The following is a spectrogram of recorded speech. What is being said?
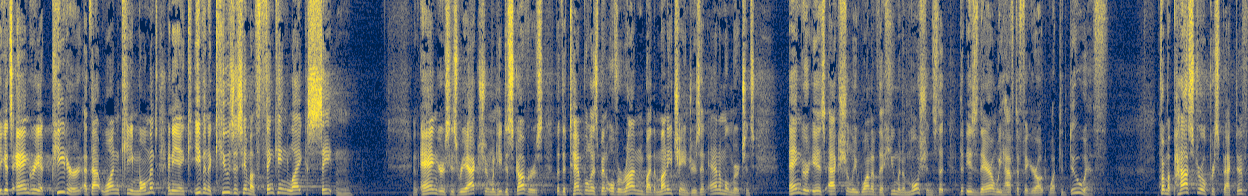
He gets angry at Peter at that one key moment, and he even accuses him of thinking like Satan and angers his reaction when he discovers that the temple has been overrun by the money changers and animal merchants. Anger is actually one of the human emotions that, that is there, and we have to figure out what to do with. From a pastoral perspective,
